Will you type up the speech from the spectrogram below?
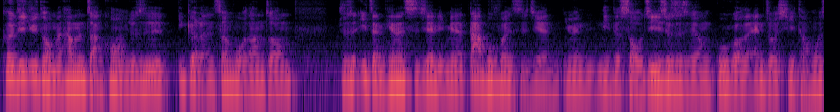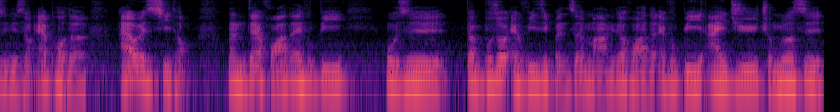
科技巨头们，他们掌控的就是一个人生活当中，就是一整天的时间里面的大部分时间。因为你的手机就是使用 Google 的 Android 系统，或是你使用 Apple 的 iOS 系统。那你在滑的 FB，或者是但不说 F B Z 本身嘛，你在滑的 FB、IG，全部都是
